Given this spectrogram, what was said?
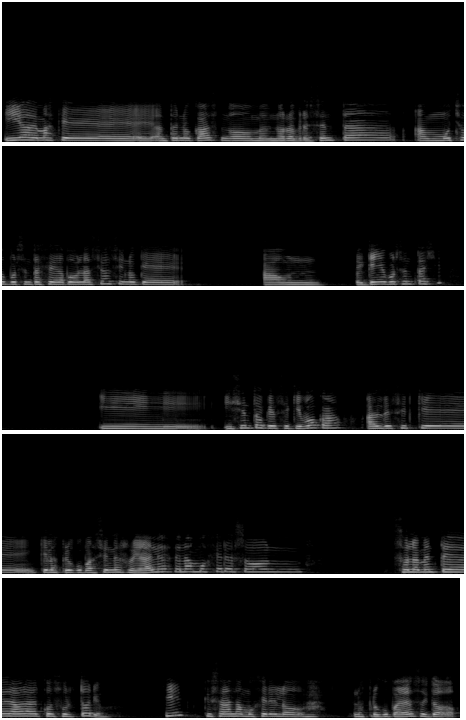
Y además que Antonio Kass no, no representa a mucho porcentaje de la población, sino que a un pequeño porcentaje. Y, y siento que se equivoca al decir que, que las preocupaciones reales de las mujeres son solamente la hora del consultorio. ¿sí? Quizás las mujeres lo, nos preocupa eso y todo.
